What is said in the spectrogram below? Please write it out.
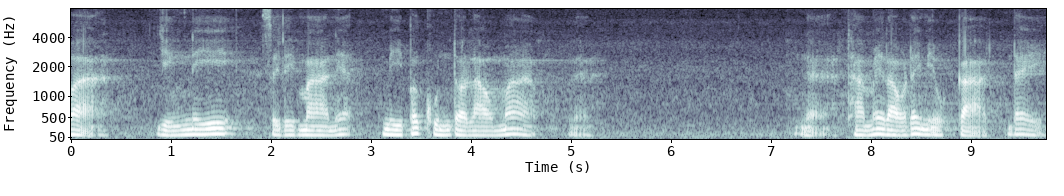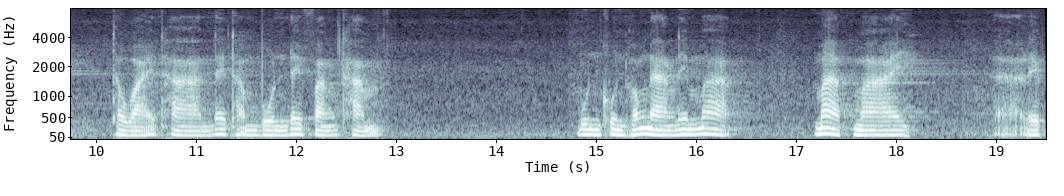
ว่าหญิงนี้สิริมาเนี่ยมีพระคุณต่อเรามากนะนะทำให้เราได้มีโอกาสได้ถวายทาน ได้ทำบุญได้ฟังธรรม บุญคุณของนางเนี่ยมากมากมายเรียก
